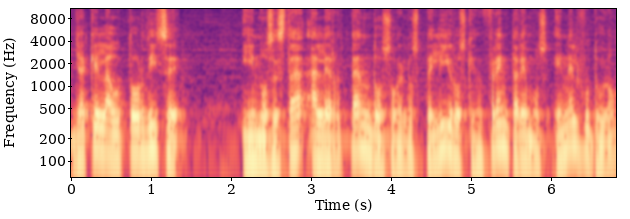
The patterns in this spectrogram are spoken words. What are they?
ya que el autor dice y nos está alertando sobre los peligros que enfrentaremos en el futuro,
